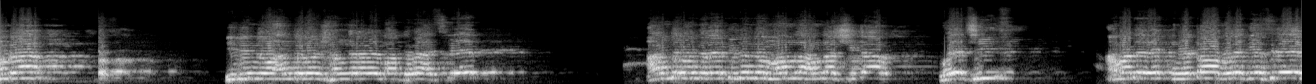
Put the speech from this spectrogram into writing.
আমরা বিভিন্ন আন্দোলন সংগ্রামের মাধ্যমে আজকে আন্দোলন করে বিভিন্ন মামলা, হামলার শিকার হয়েছি। আমাদের এক নেতা বলে গিয়েছিলেন,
